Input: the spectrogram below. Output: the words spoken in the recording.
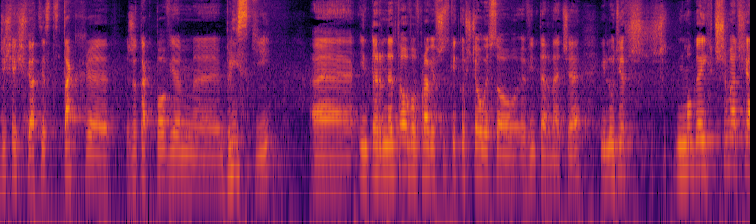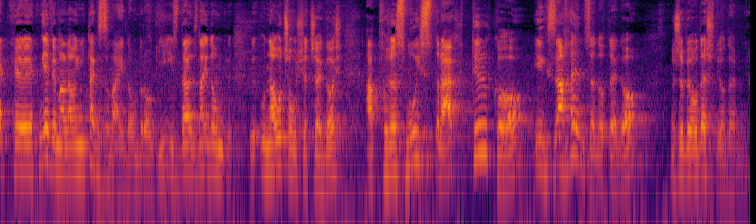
dzisiaj świat jest tak, e, że tak powiem, e, bliski, e, internetowo prawie wszystkie kościoły są w internecie i ludzie, mogę ich trzymać jak, jak nie wiem, ale oni tak znajdą drogi i zda, znajdą, nauczą się czegoś, a przez mój strach tylko ich zachęcę do tego, żeby odeszli ode mnie.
